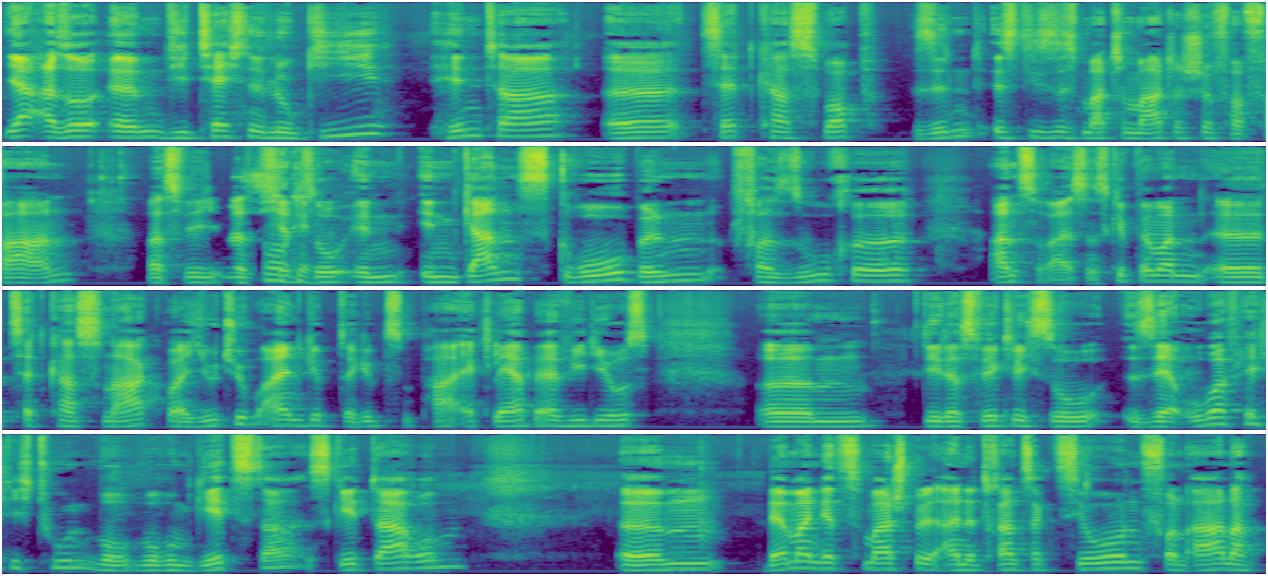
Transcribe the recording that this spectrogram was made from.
Ja, also ähm, die Technologie hinter äh, ZK Swap sind, ist dieses mathematische Verfahren, was, wir, was ich okay. jetzt so in, in ganz groben versuche anzureißen. Es gibt, wenn man äh, ZK Snark bei YouTube eingibt, da gibt es ein paar Erklärbär-Videos, ähm, die das wirklich so sehr oberflächlich tun. Wo, worum geht's da? Es geht darum, ähm, wenn man jetzt zum Beispiel eine Transaktion von A nach,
